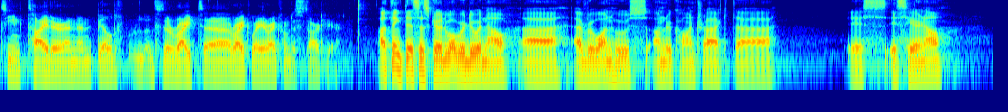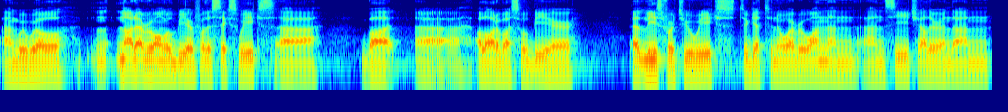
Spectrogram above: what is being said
team tighter and then build the right uh, right way right from the start here? I think this is good what we're doing now. Uh, everyone who's under contract uh, is is here now, and we will. Not everyone will be here for the six weeks, uh, but uh, a lot of us will be here at least for two weeks to get to know everyone and, and see each other. And then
